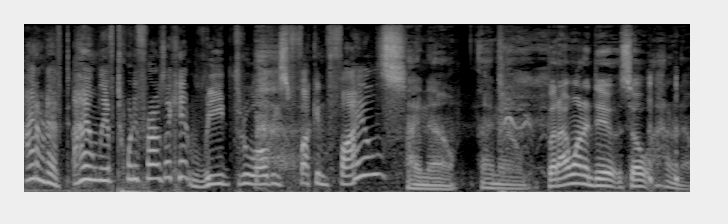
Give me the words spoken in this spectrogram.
I don't have, I only have 24 hours. I can't read through all these fucking files. I know. I know. But I want to do so I don't know.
